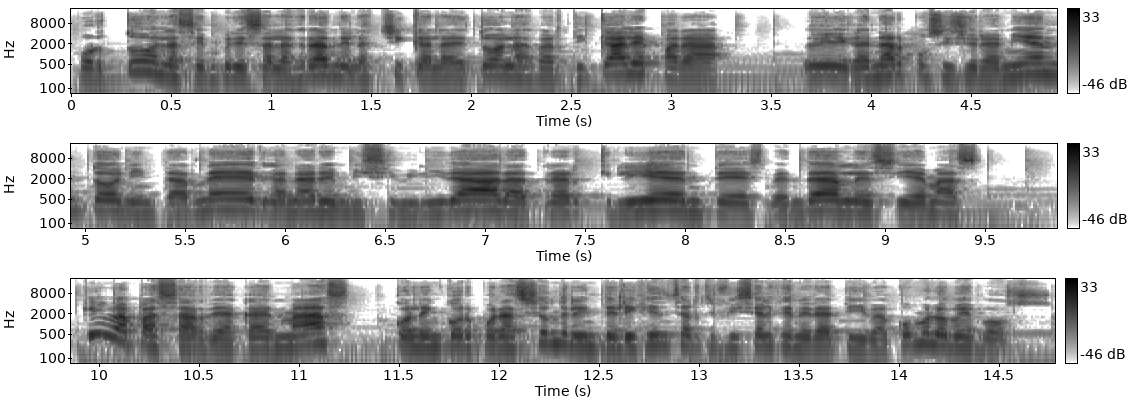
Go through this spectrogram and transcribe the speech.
por todas las empresas, las grandes, las chicas, las de todas las verticales para eh, ganar posicionamiento en Internet, ganar en visibilidad, atraer clientes, venderles y demás. ¿Qué va a pasar de acá en más con la incorporación de la inteligencia artificial generativa? ¿Cómo lo ves vos?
